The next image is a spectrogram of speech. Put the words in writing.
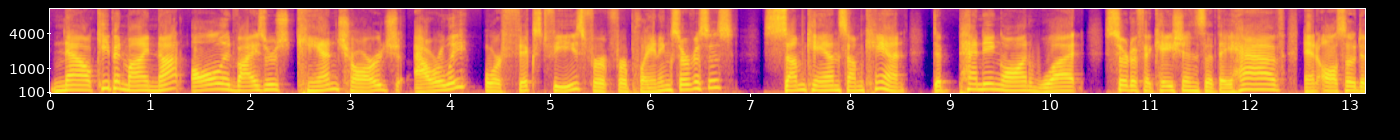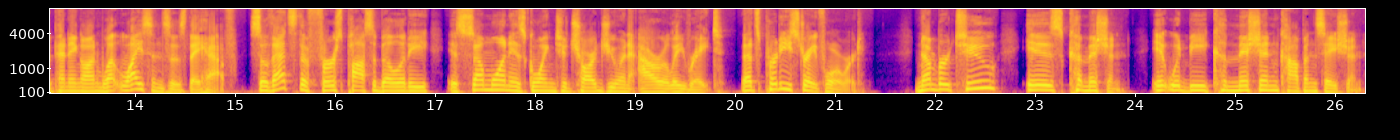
Now, keep in mind, not all advisors can charge hourly or fixed fees for, for planning services. Some can, some can't, depending on what certifications that they have and also depending on what licenses they have. So that's the first possibility is someone is going to charge you an hourly rate. That's pretty straightforward. Number 2 is commission. It would be commission compensation.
